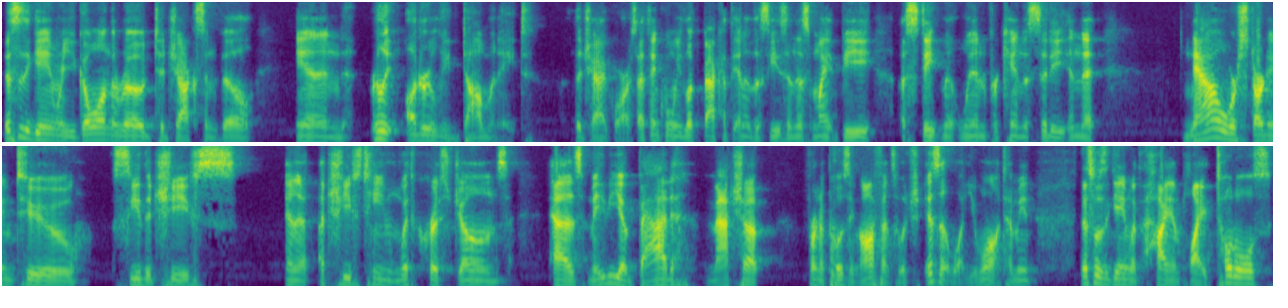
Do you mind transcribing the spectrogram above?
This is a game where you go on the road to Jacksonville and really utterly dominate the Jaguars. I think when we look back at the end of the season, this might be a statement win for Kansas City in that now we're starting to see the Chiefs and a, a Chiefs team with Chris Jones as maybe a bad matchup for an opposing offense, which isn't what you want. I mean, this was a game with high implied totals.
